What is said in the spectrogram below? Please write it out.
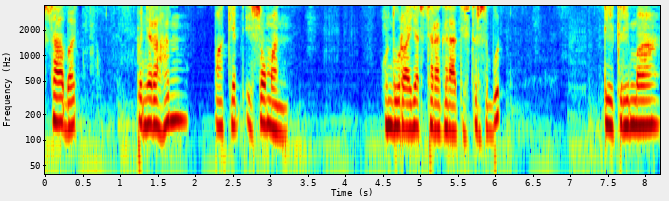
Sahabat, penyerahan paket isoman untuk rakyat secara gratis tersebut diterima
